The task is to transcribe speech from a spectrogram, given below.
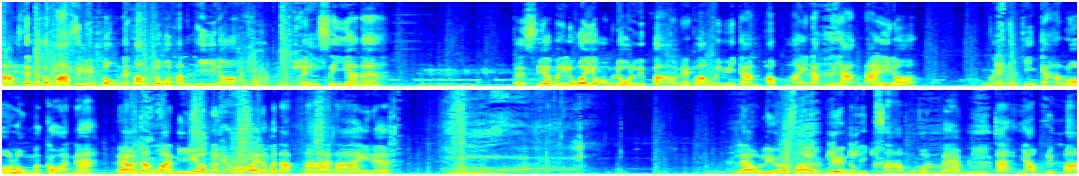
3สเต็ปแล้วก็ปาซิลิสลงนะครับโดนทันทีเนาะเป็นเซียนะ แต่เซียไม่รู้ว่ายอมโดนหรือเปล่านะครับ ไม่มีการพับไม้ดักแต่อย่างใดเนาะเหมือนให้กิ้งก่ารอลงมาก่อนนะ แล้วจังหวะนี้ครับเรียบร้อยแล้วมาดักหน้าได้นะ แล้วเหลือสองเครื่องกับอีก 3 คนแบบนี้จะยับหรือเปล่า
